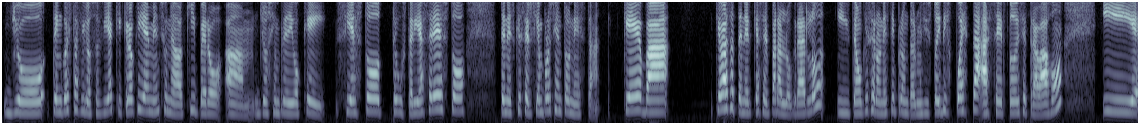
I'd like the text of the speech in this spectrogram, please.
yo tengo esta filosofía que creo que ya he mencionado aquí, pero um, yo siempre digo, ok, si esto te gustaría hacer esto, tenés que ser 100% honesta. ¿Qué va qué vas a tener que hacer para lograrlo y tengo que ser honesta y preguntarme si estoy dispuesta a hacer todo ese trabajo y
